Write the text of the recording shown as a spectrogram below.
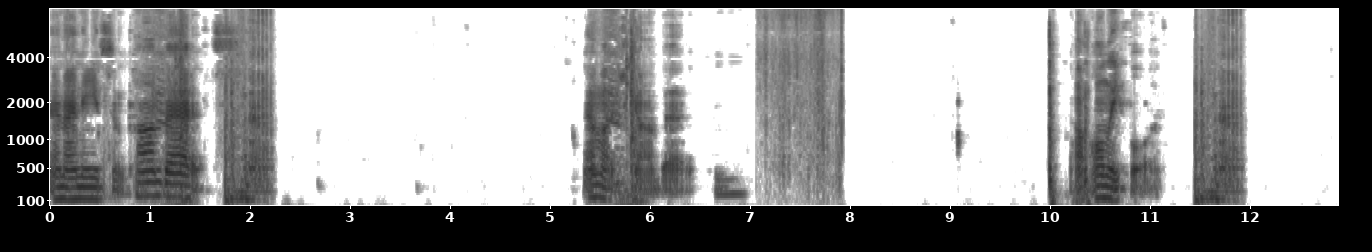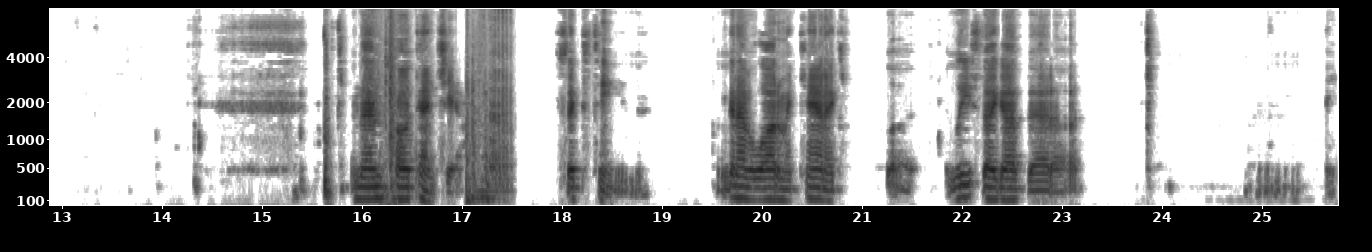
Then I need some combat. How much combat? Oh, only four. And then Potentia. 16. I'm gonna have a lot of mechanics, but at least I got that, uh, 8.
